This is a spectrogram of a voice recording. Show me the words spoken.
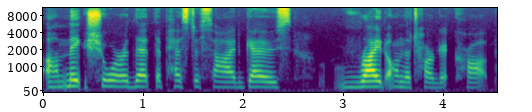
um, make sure that the pesticide goes right on the target crop.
